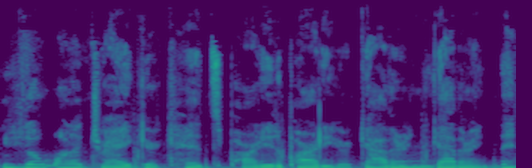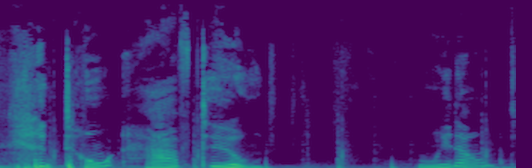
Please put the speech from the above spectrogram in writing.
you don't want to drag your kids party to party or gathering to gathering, then you don't have to. We don't.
